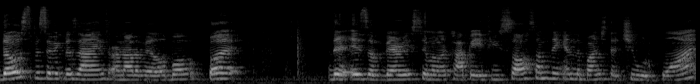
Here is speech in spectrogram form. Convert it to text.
those specific designs are not available, but there is a very similar copy. If you saw something in the bunch that you would want,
